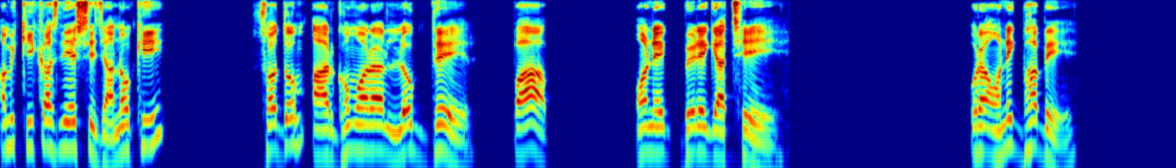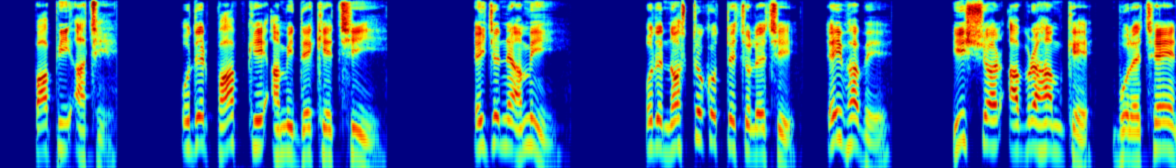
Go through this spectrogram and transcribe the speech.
আমি কি কাজ নিয়ে এসছি জানো কি? সদম আর ঘোমরার লোকদের পাপ অনেক বেড়ে গেছে। ওরা অনেকভাবে পাপই আছে। ওদের পাপকে আমি দেখেছি। এই জন্যে আমি ওদের নষ্ট করতে চলেছি। এইভাবে ঈশ্বর আব্রাহামকে বলেছেন,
